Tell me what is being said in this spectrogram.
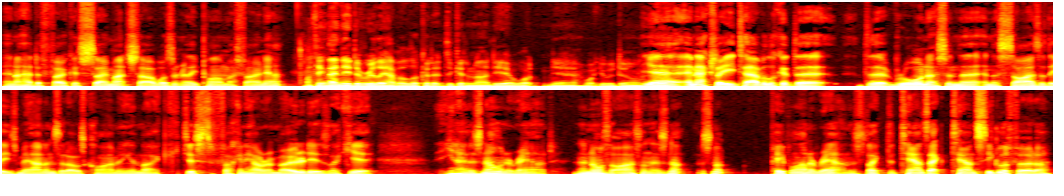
and I had to focus so much, so I wasn't really pulling my phone out. I think they need to really have a look at it to get an idea what yeah what you were doing. Yeah, and actually to have a look at the the rawness and the and the size of these mountains that I was climbing and like just fucking how remote it is. Like, yeah, you know, there's no one around in the north of Iceland. There's not. There's not. People aren't around. It's like the towns. That town Siglufjörður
